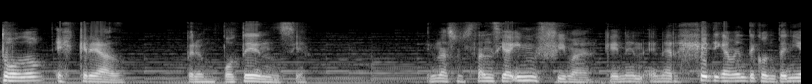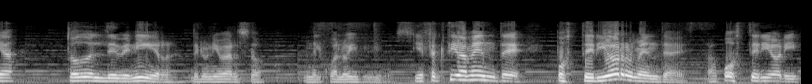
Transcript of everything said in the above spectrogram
todo es creado, pero en potencia, en una sustancia ínfima que energéticamente contenía todo el devenir del universo en el cual hoy vivimos. Y efectivamente, posteriormente a esto, a posteriori,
